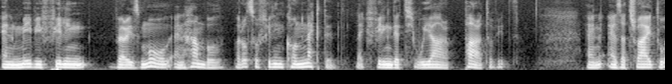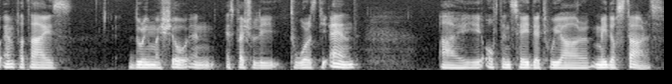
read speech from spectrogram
and maybe feeling very small and humble, but also feeling connected, like feeling that we are part of it. And as I try to empathize during my show, and especially towards the end, I often say that we are made of stars.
